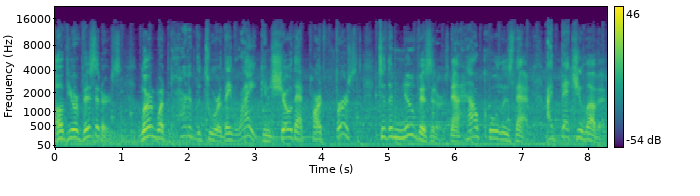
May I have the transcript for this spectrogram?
of your visitors. Learn what part of the tour they like and show that part first to the new visitors. Now, how cool is that? I bet you love it.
